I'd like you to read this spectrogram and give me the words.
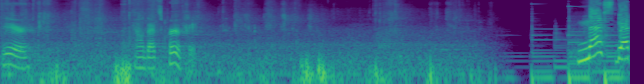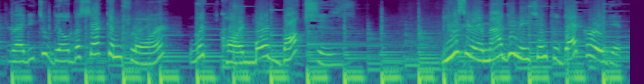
There. Now that's perfect. Next, get ready to build the second floor with cardboard boxes. Use your imagination to decorate it.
